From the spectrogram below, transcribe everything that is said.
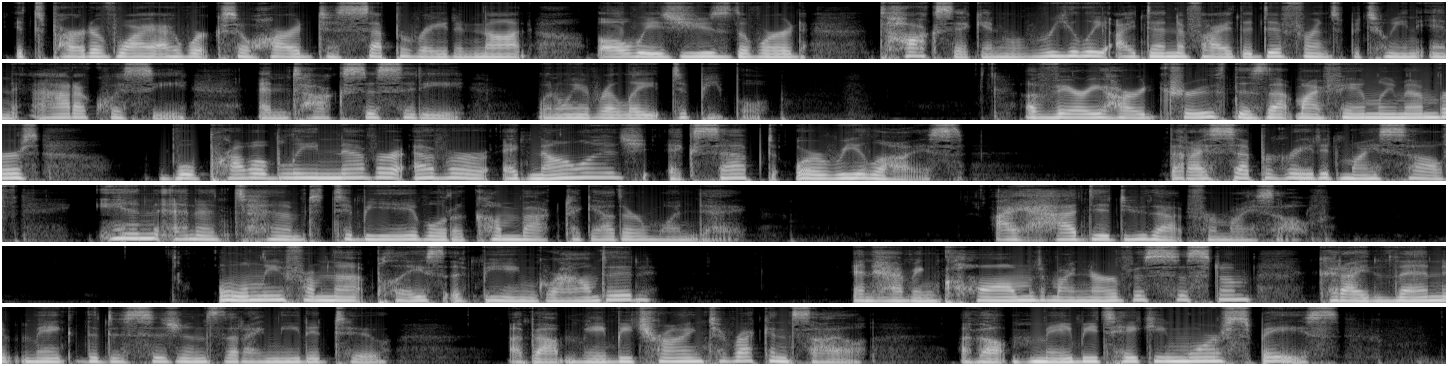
It's part of why I work so hard to separate and not always use the word toxic and really identify the difference between inadequacy and toxicity when we relate to people. A very hard truth is that my family members will probably never ever acknowledge, accept, or realize that I separated myself in an attempt to be able to come back together one day. I had to do that for myself. Only from that place of being grounded and having calmed my nervous system could I then make the decisions that I needed to about maybe trying to reconcile, about maybe taking more space,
